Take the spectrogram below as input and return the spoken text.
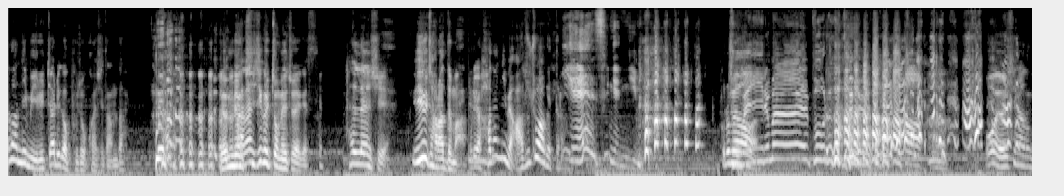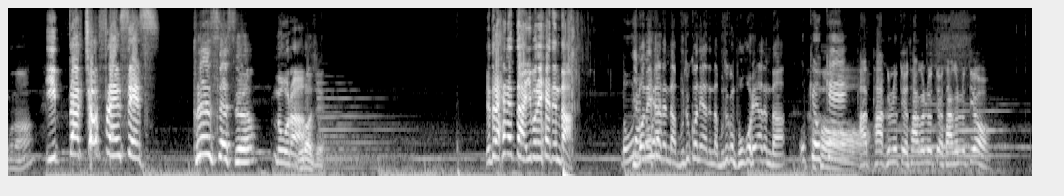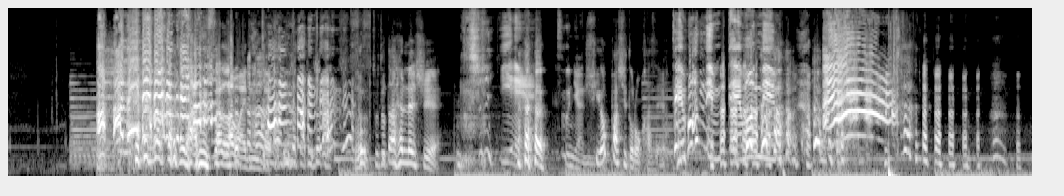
하나님이 일자리가 부족하시단다. 몇명 하나- 취직을 좀 해줘야겠어. 헬렌 씨. 일 잘하더만. 우리 하나님이 아주 좋아하겠더라. 예. 주의 그러면 이름을 부르는 어 열심히 하는구나. 입 닥쳐 프랜시스. 프린세스 노라. 뭐라지? 얘들아 해냈다 이번에 해야 된다. 노라 이번에. 해야 된다. 무조건 해야 된다. 무조건 보고 해야 된다. 오케이 오케이 어. 다, 다 글로 뛰어 다 글로 뛰어 다 글로 뛰어 그것까지는 안 살라고 했는데. 조졌다 헬렌 씨. 예 수녀님. 취업하시도록 하세요. 대모님 대모님. 아!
